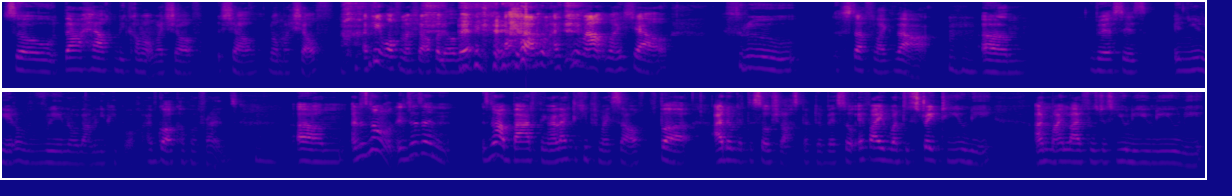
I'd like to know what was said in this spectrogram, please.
so that helped me come out my shelf shell not my shelf i came off my shelf a little bit Okay. um, i came out my shell through stuff like that Mhm. um versus in uni i don't really know that many people i've got a couple of friends Mm. um and it's not it doesn't it's not a bad thing i like to keep to myself but i don't get the social aspect of it so if i went to straight to uni and my life was just uni uni uni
